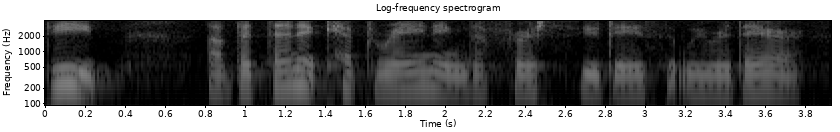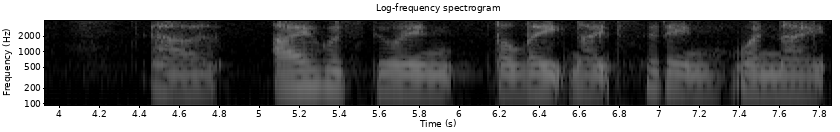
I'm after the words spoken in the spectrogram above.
deep. Uh, but then it kept raining the first few days that we were there. I was doing the late night sitting one night,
